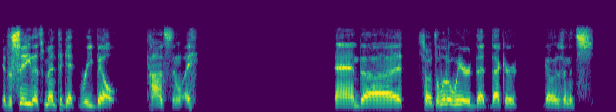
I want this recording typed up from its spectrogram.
It's a city that's meant to get rebuilt constantly. And uh, so it's a little weird that Deckard goes and it's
